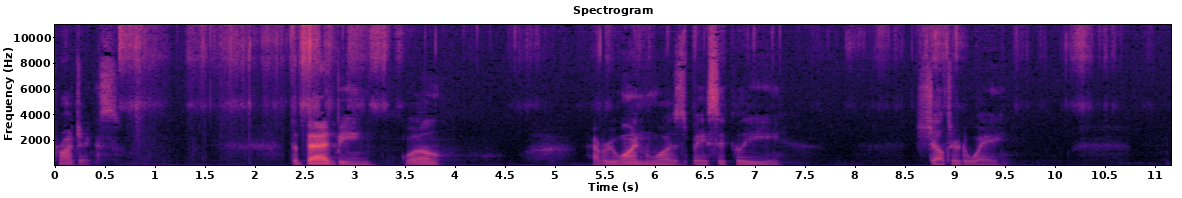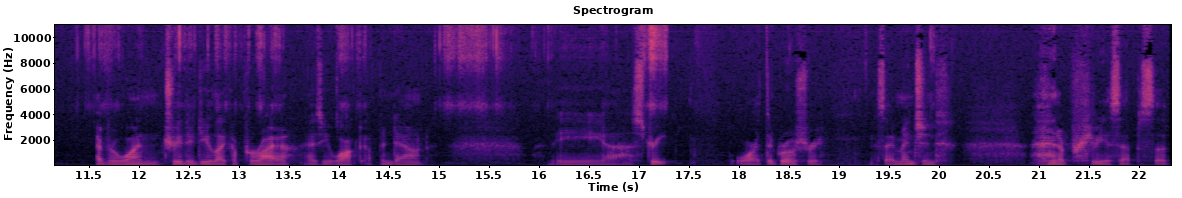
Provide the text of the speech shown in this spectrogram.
projects. The bad being, well, everyone was basically sheltered away everyone treated you like a pariah as you walked up and down the uh, street or at the grocery, as I mentioned in a previous episode.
